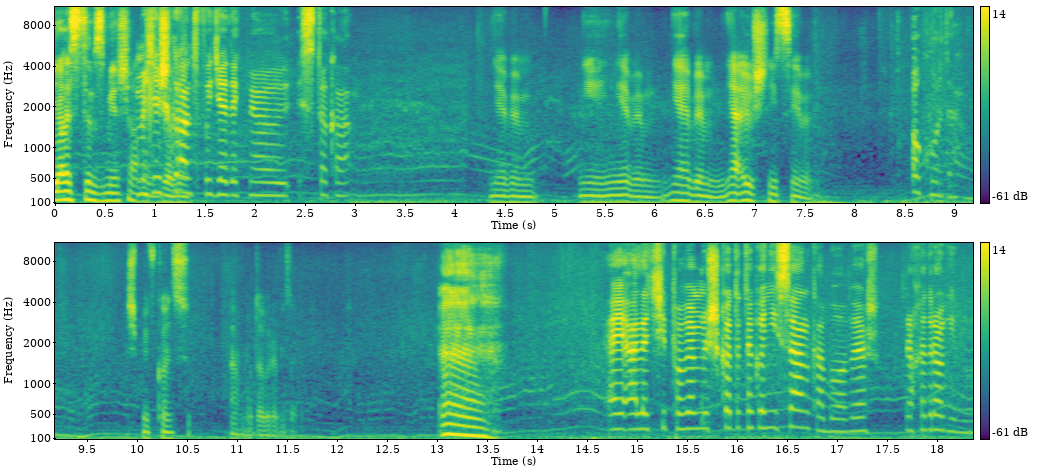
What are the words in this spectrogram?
ja jestem zmieszany. Myślisz, widzowie. skąd twój dziadek miał stoka? Nie wiem, nie, nie wiem, nie wiem, ja już nic nie wiem. O kurde. Aż mi w końcu... A, no dobra, widzowie. Ech, Ej, ale ci powiem, szkoda tego Nissanka było, wiesz? Trochę drogi był.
